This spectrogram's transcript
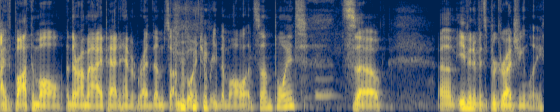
I've bought them all, and they're on my iPad and haven't read them, so I'm going to read them all at some point. So, um, even if it's begrudgingly,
